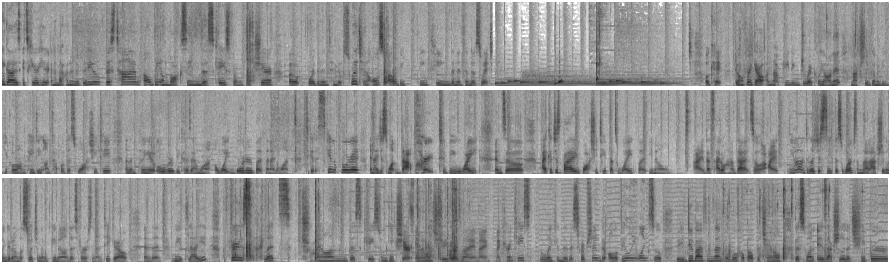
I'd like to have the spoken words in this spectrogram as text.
Hey guys, it's Kara here and I'm back with another video. This time I'll be unboxing this case from Geekshare uh, for the Nintendo Switch and also I will be painting the Nintendo Switch. Okay, don't freak out. I'm not painting directly on it. I'm actually going to be um, painting on top of this washi tape and then putting it over because I want a white border, but then I don't want to get a skin for it. And I just want that part to be white. And so I could just buy washi tape that's white, but you know, I that's I don't have that so I you know let's just see if this works I'm not actually gonna get it on the switch I'm gonna paint it on this first and then take it out and then reapply it but first let's try on this case from Geekshare and I want to show you guys my, my, my current case, link in the description. They're all affiliate links so if you do buy from them it will help out the channel. This one is actually the cheaper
